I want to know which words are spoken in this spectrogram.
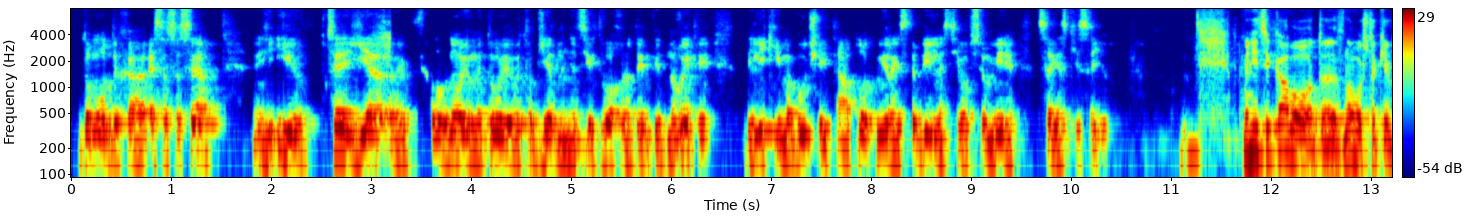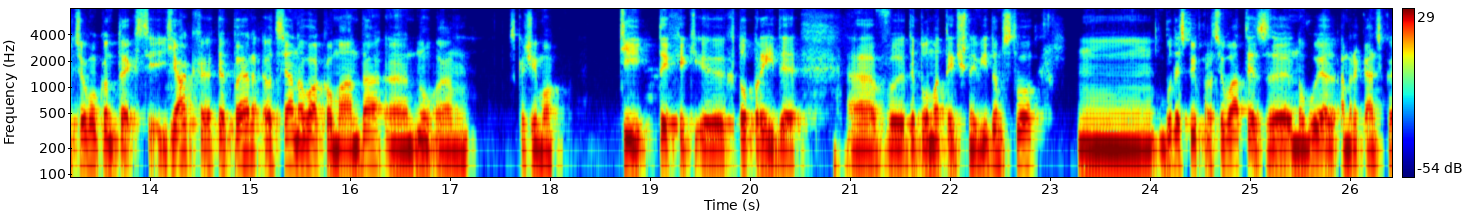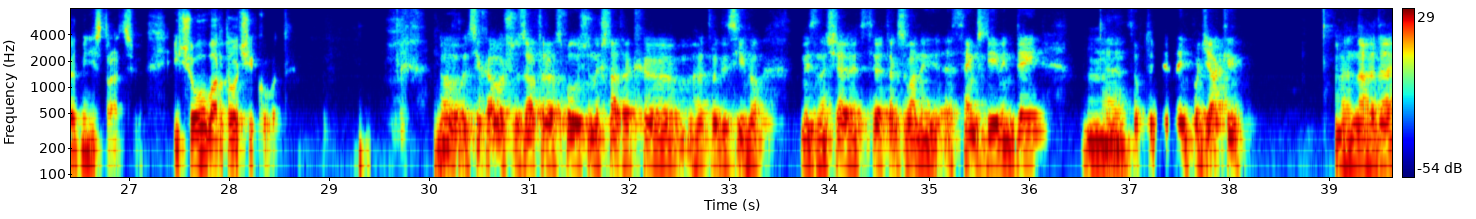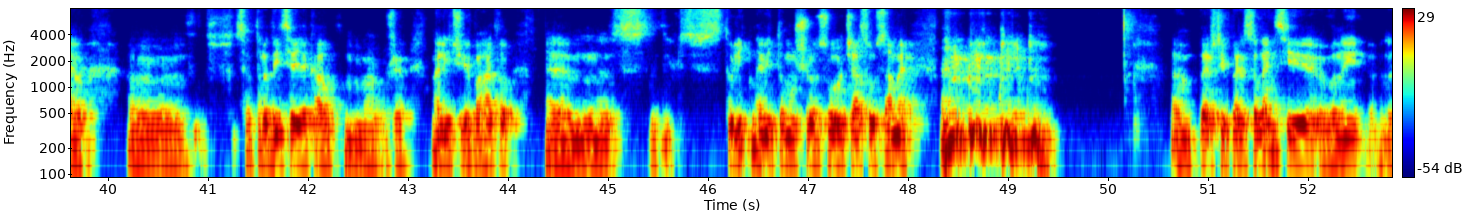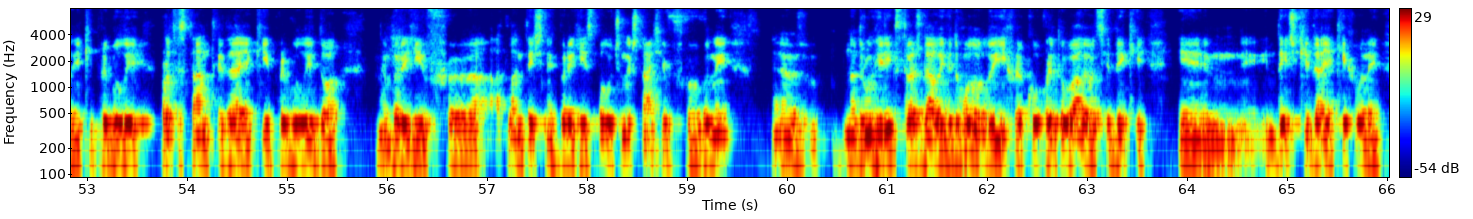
дом отдиха СССР, і це є е, головною метою от об'єднання цих двох родин відновити великий, могучий та оплот міра і стабільності во всьому мірі Совєтський Союз. Мені цікаво, от е, знову ж таки в цьому контексті, як тепер оця нова команда, е, ну скажімо, ті тих, які, хто прийде в дипломатичне відомство, буде співпрацювати з новою американською адміністрацією, і чого варто очікувати? Ну, цікаво, що завтра в Сполучених Штатах е, традиційно відзначають е, так званий Thanksgiving Day, тобто День подяки. Нагадаю, е, це традиція, яка вже налічує багато е, м, с- століть, навіть тому, що свого часу саме перші переселенці, вони які прибули протестанти, да, які прибули до берегів е, Атлантичних берегів Сполучених Штатів, вони е, на другий рік страждали від голоду. Їх врятували оці дикі е, індички, да, яких вони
